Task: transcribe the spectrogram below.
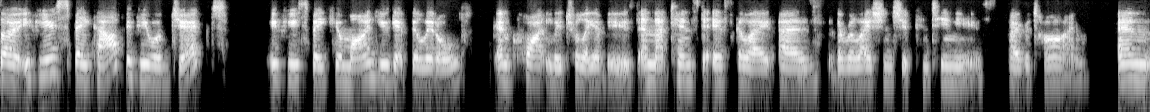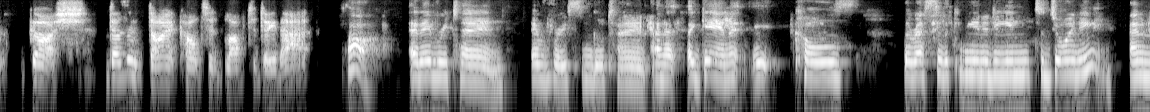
So if you speak up, if you object, if you speak your mind, you get belittled and quite literally abused. And that tends to escalate as the relationship continues over time. And gosh, doesn't diet culture love to do that? Oh, at every turn, every single turn. And it, again, it, it calls the rest of the community in to join in. And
